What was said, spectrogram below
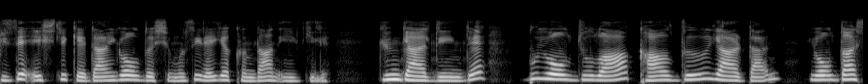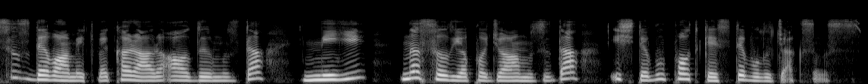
bize eşlik eden yoldaşımız ile yakından ilgili. Gün geldiğinde bu yolculuğa kaldığı yerden yoldaşsız devam etme kararı aldığımızda neyi nasıl yapacağımızı da işte bu podcast'te bulacaksınız.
